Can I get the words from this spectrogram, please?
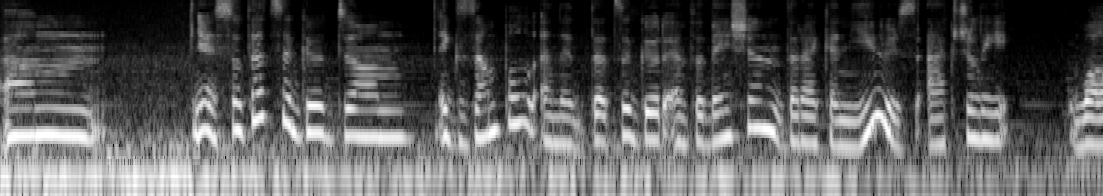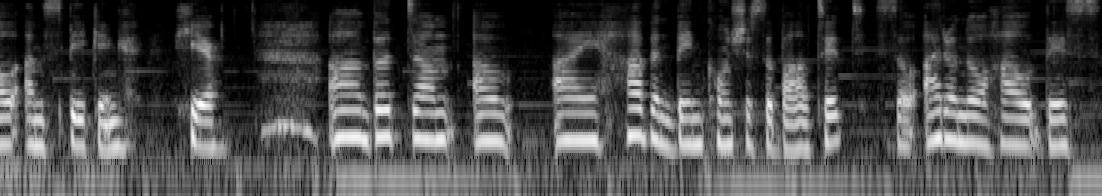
Um, yeah, so that's a good um, example, and that's a good information that I can use actually while I'm speaking here. Uh, but um, I, I haven't been conscious about it, so I don't know how this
